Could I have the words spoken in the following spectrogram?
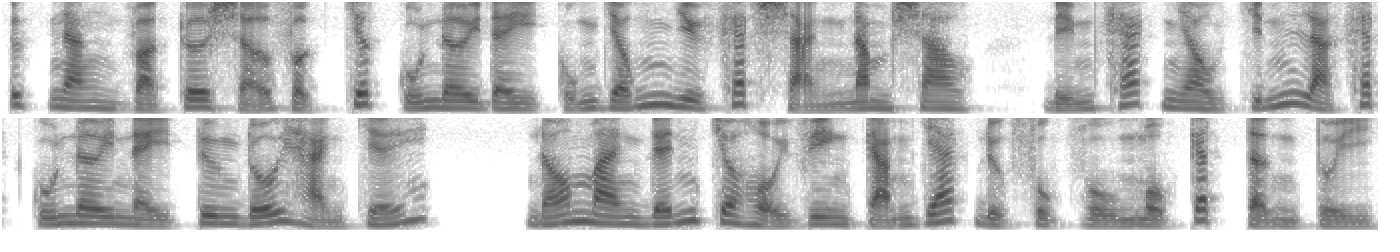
ức năng và cơ sở vật chất của nơi đây cũng giống như khách sạn 5 sao, điểm khác nhau chính là khách của nơi này tương đối hạn chế. Nó mang đến cho hội viên cảm giác được phục vụ một cách tận tụy,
